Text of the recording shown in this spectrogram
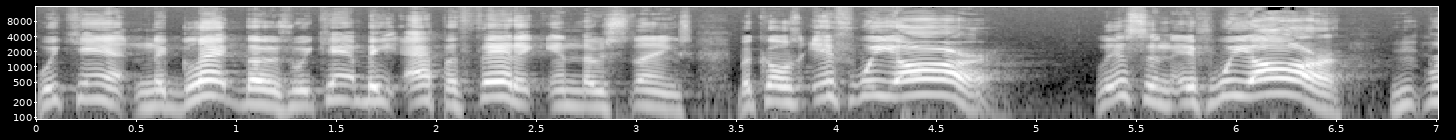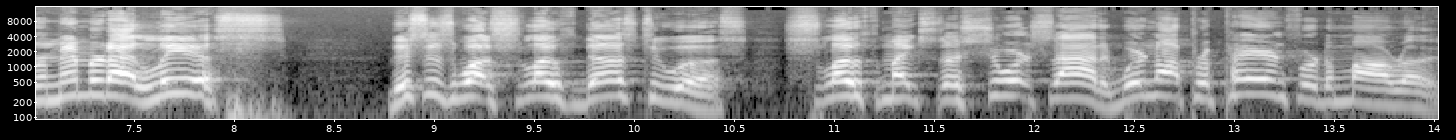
we can't neglect those. We can't be apathetic in those things. Because if we are, listen, if we are, remember that list. This is what sloth does to us. Sloth makes us short sighted. We're not preparing for tomorrow.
